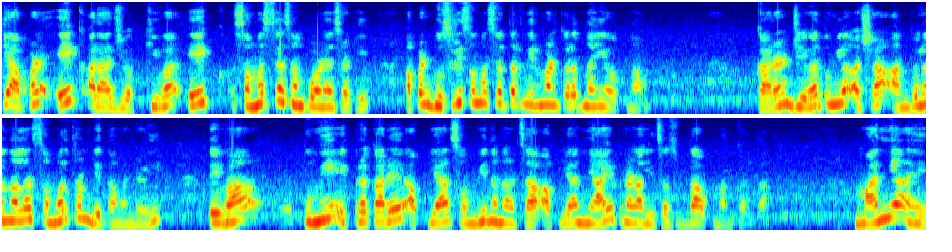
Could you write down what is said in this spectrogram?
की आपण एक अराजक किंवा एक समस्या संपवण्यासाठी आपण दुसरी समस्या तर निर्माण करत नाही आहोत ना? कारण जेव्हा तुम्ही अशा आंदोलनाला समर्थन देता मंडळी तेव्हा तुम्ही एक प्रकारे आपल्या संविधानाचा आपल्या न्याय प्रणालीचा सुद्धा अपमान करता. मान्य आहे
